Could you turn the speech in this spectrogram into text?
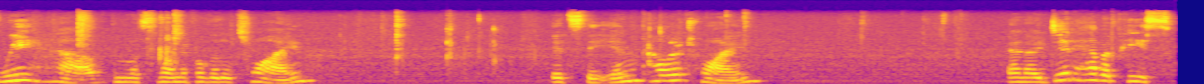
We have the most wonderful little twine. It's the in color twine. And I did have a piece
